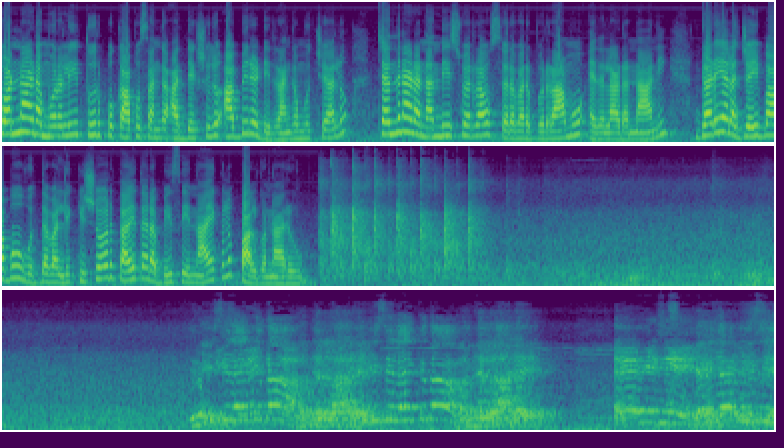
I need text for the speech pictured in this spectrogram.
పొన్నాడ మురళి తూర్పు కాపు సంఘ అధ్యక్షులు అబ్బిరెడ్డి రంగముత్యాలు చందనాడ నందీశ్వరరావు సురవరపు రాము ఎదలాడ నాని గడియాల జైబాబు ఉద్దవల్లి కిషోర్ తదితర బీసీ నాయకులు పాల్గొన్నారు. ఏబీసీ ఏబీసీ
